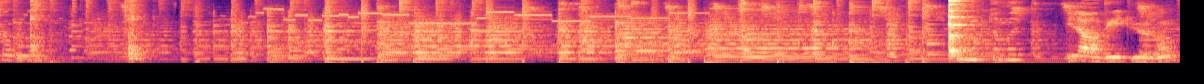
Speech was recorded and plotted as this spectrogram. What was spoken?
kabına. Yumurtamı ilave ediyorum.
